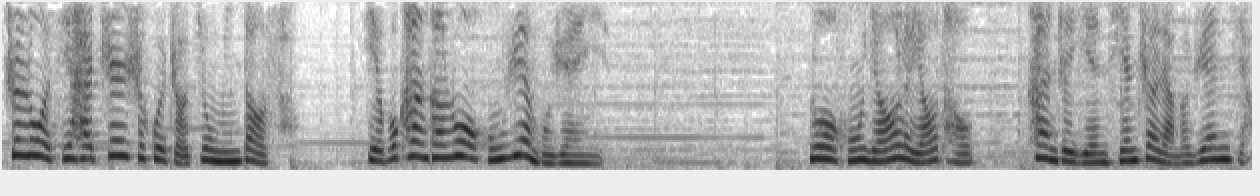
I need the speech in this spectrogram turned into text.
这洛奇还真是会找救命稻草，也不看看洛红愿不愿意。洛红摇了摇头，看着眼前这两个冤家。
